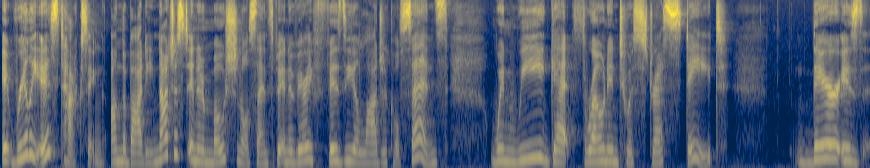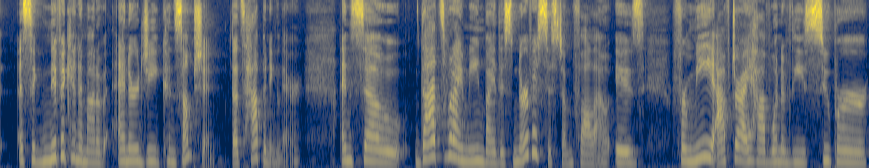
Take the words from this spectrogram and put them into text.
it really is taxing on the body, not just in an emotional sense, but in a very physiological sense. When we get thrown into a stress state, there is a significant amount of energy consumption that's happening there. And so that's what I mean by this nervous system fallout is for me after I have one of these super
